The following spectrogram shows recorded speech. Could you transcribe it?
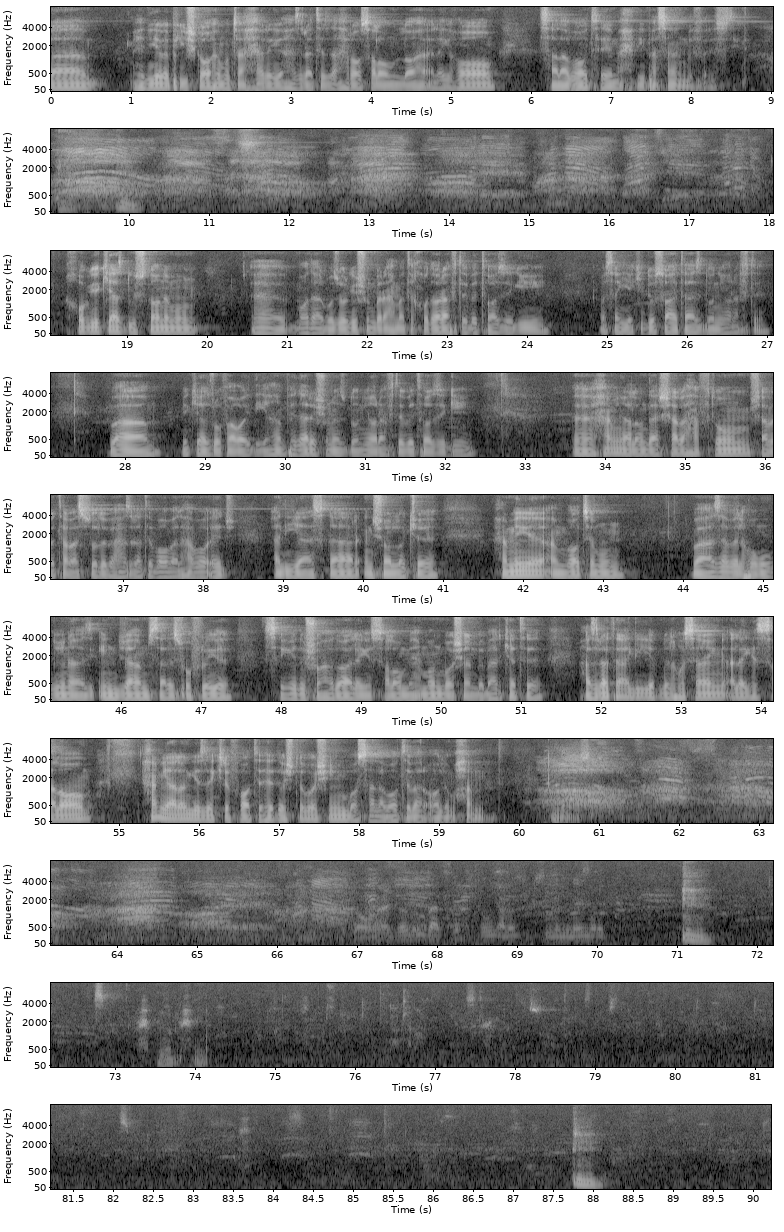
و هدیه به پیشگاه متحره حضرت زهرا سلام الله علیها صلوات مهدی پسند بفرستید. خب یکی از دوستانمون مادر بزرگشون به رحمت خدا رفته به تازگی مثلا یکی دو ساعت از دنیا رفته و یکی از رفقای دیگه هم پدرشون از دنیا رفته به تازگی. همین الان در شب هفتم شب توسل به حضرت باب الهوائج علی اسقر انشالله که همه امواتمون و زبل حقوقین از این جمع سر سفره سید شهدا علیه السلام مهمان باشن به برکت حضرت علی ابن الحسین علیه السلام. همین الان یه ذکر فاتحه داشته باشیم با صلوات بر آل محمد.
